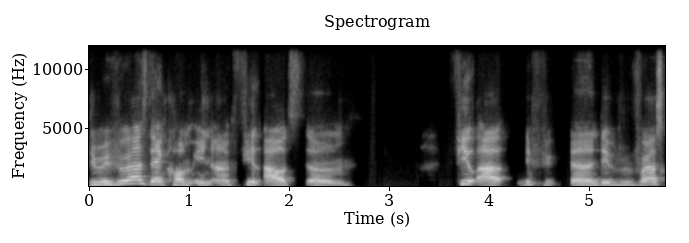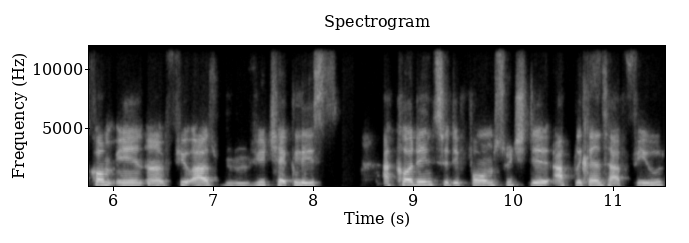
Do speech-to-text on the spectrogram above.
The reviewers then come in and fill out um fill out the uh, the reviewers come in and fill out the review checklist according to the forms which the applicants have filled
